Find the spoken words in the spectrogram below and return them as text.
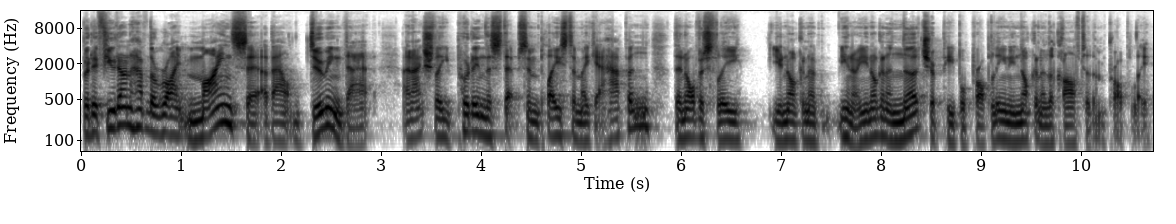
But if you don't have the right mindset about doing that and actually putting the steps in place to make it happen, then obviously you're not going to, you know, you're not going to nurture people properly and you're not going to look after them properly.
